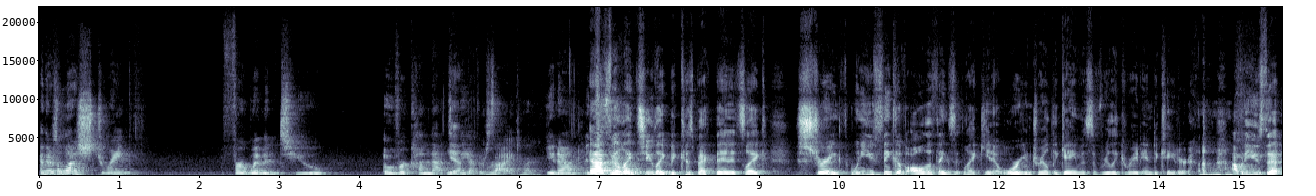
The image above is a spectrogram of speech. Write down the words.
and there's a lot of strength for women to overcome that to Yeah. the other Right, side. right. You know? And I feel like too, like because back then it's like strength. When you think of all the things that, like you know, Oregon Trail, the game is a really great indicator. I'm going to use that.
